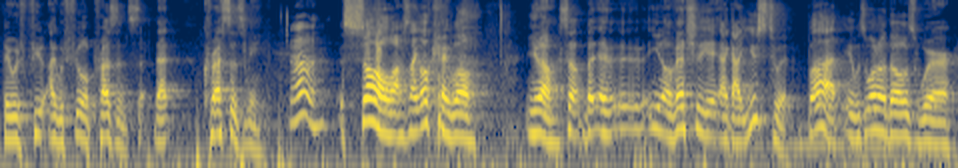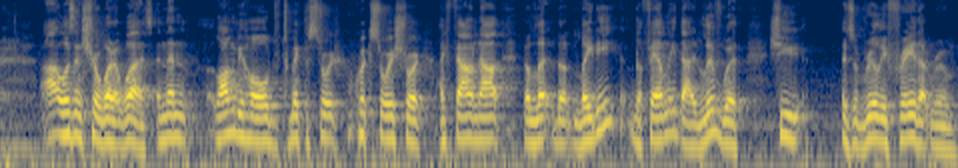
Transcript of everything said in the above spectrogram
they would feel, I would feel a presence that, that caresses me. Oh. So I was like, okay, well, you know, so, but, uh, uh, you know, eventually I got used to it. But it was one of those where I wasn't sure what it was. And then, long and behold, to make the story, quick story short, I found out the, the lady, the family that I live with, she is really afraid of that room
